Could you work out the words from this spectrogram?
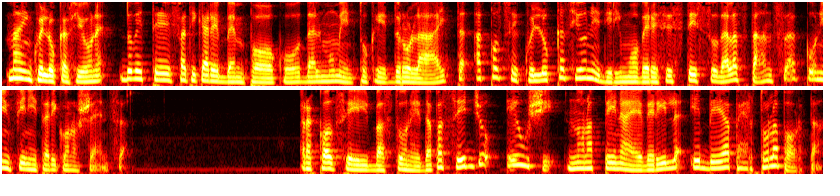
Ma in quell'occasione dovette faticare ben poco dal momento che Drolight accolse quell'occasione di rimuovere se stesso dalla stanza con infinita riconoscenza. Raccolse il bastone da passeggio e uscì non appena Averil ebbe aperto la porta.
